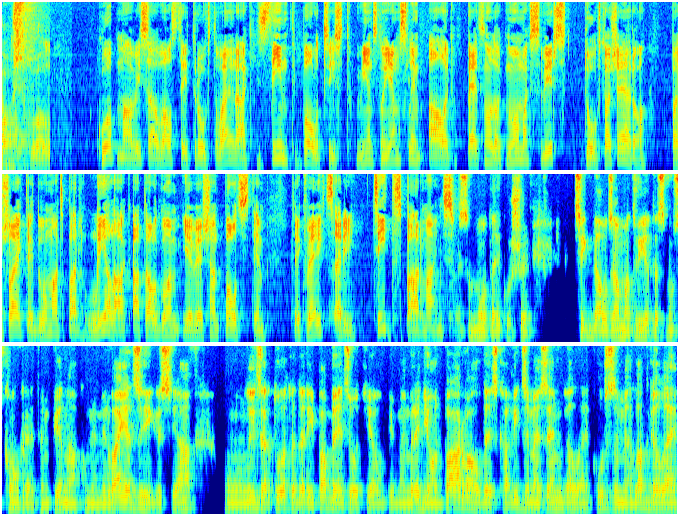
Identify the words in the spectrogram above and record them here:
augstskolu. Kopumā visā valstī trūkst vairāki simti policistu. Viens no iemesliem - alga pēc nodokļu nomaksas virs 1000 eiro. Pašlaik tiek domāts par lielāku atalgojumu ieviešanu policistiem. Tiek veikts arī citas pārmaiņas. Esam noteikuši, cik daudz amatvietas mums konkrētiem pienākumiem ir vajadzīgas. Jā. Un līdz ar to arī pabeidzot jau, piemēram, reģionu pārvaldēs, kā Vidzemē, Zemgalē, Kurzemē, Latgalē,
